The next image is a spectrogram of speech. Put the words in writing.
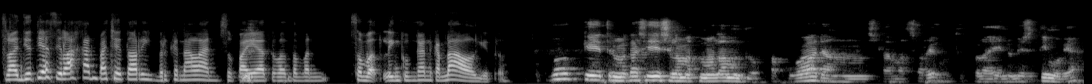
Selanjutnya silahkan Pak Cetori berkenalan supaya teman-teman sobat lingkungan kenal gitu. Oke, terima kasih. Selamat malam untuk Papua dan selamat sore untuk wilayah Indonesia Timur ya.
